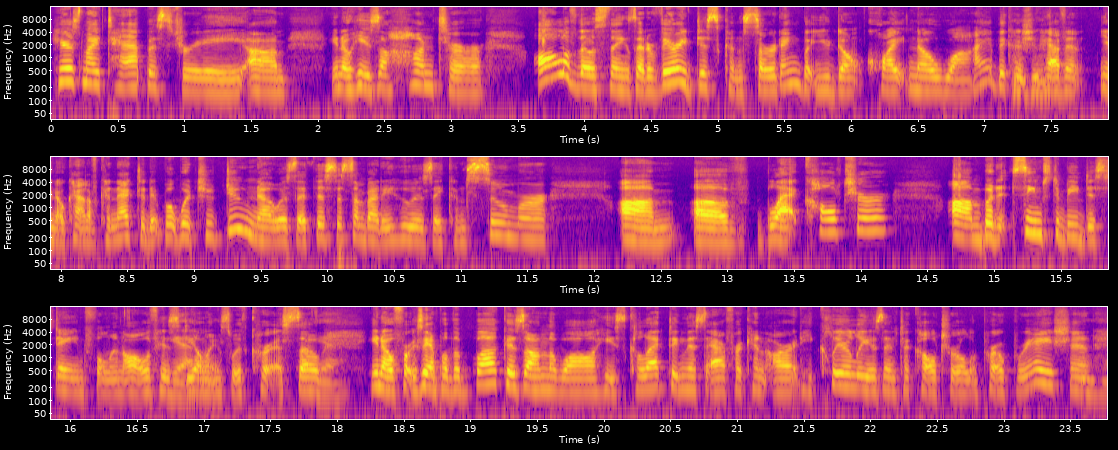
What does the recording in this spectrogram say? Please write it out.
Here's my tapestry. Um, you know, he's a hunter. All of those things that are very disconcerting, but you don't quite know why because you haven't, you know, kind of connected it. But what you do know is that this is somebody who is a consumer um, of black culture. Um, but it seems to be disdainful in all of his Yeah. dealings with Chris. So, Yeah. you know, for example, the buck is on the wall. He's collecting this African art. He clearly is into cultural appropriation. Mm-hmm.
